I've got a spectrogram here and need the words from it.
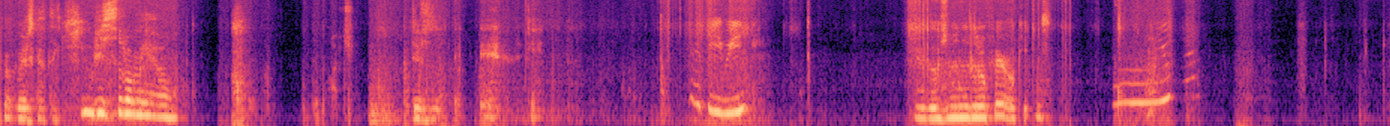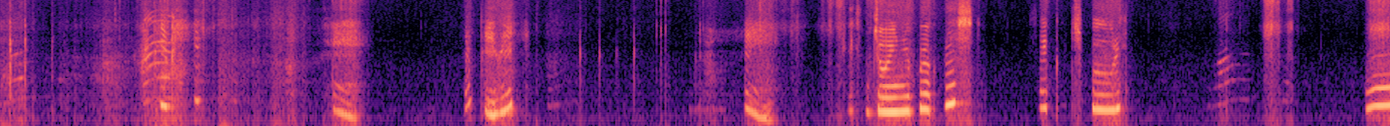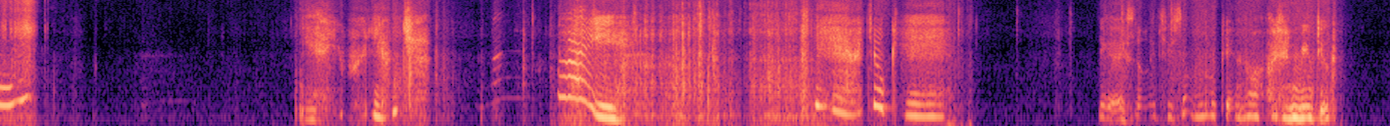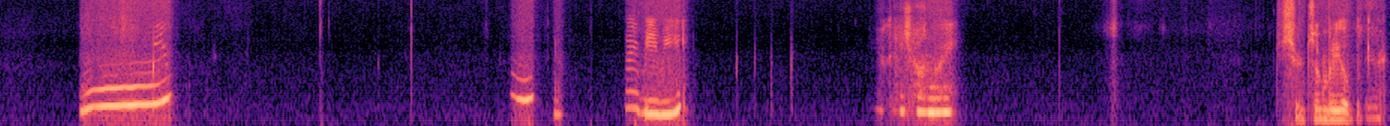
Fredbear's got the cutest little meow. Watch. There's. Eh, okay. Hey, baby. There goes one of the little feral kittens. Hey, baby. Hey. Enjoying your breakfast? Say good food. Yeah, You're pretty, aren't you? Hi. Yeah, it's okay. You guys accidentally chew something little kitten off. I didn't mean to. Hi, baby. You guys hungry? Just heard somebody over there.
